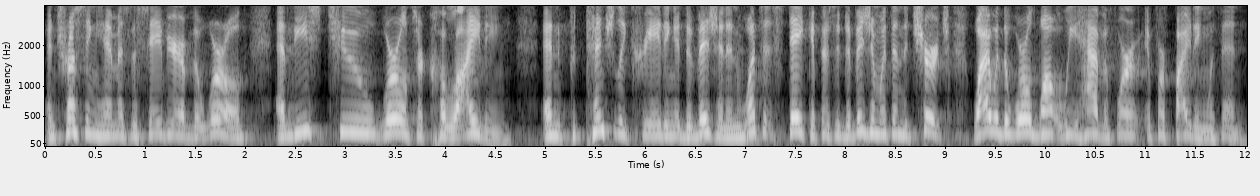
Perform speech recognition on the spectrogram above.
and trusting Him as the Savior of the world. And these two worlds are colliding and potentially creating a division. And what's at stake if there's a division within the church? Why would the world want what we have if we're, if we're fighting within?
